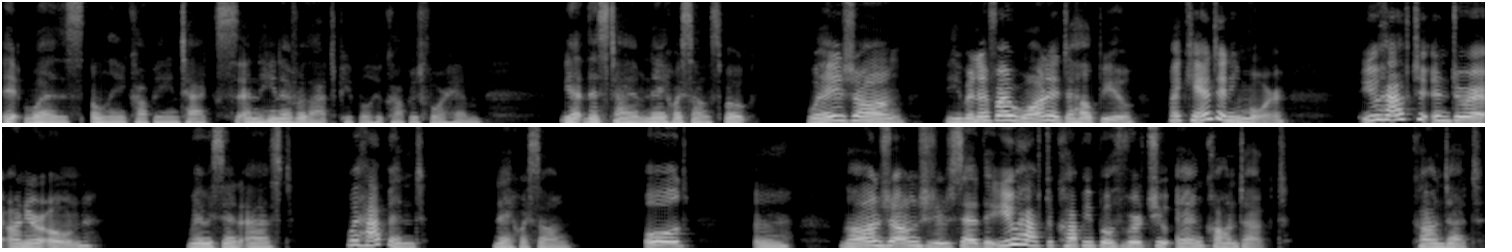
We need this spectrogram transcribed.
It was only copying texts, and he never lacked people who copied for him. Yet this time, Nie Huaisang spoke. Wei Xiong, even if I wanted to help you, I can't anymore. You have to endure it on your own. Wei Wuxian asked, What happened? Nie Huaisang. Old, uh, Lan Zhangzhu said that you have to copy both virtue and conduct. Conduct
